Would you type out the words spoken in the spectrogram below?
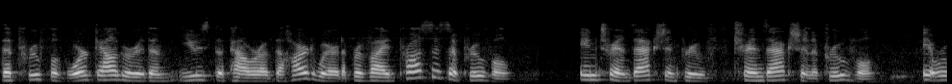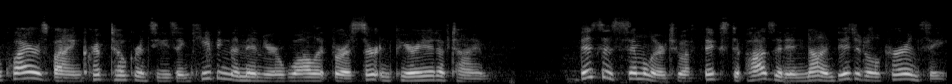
The proof of work algorithm used the power of the hardware to provide process approval. In transaction proof, transaction approval, it requires buying cryptocurrencies and keeping them in your wallet for a certain period of time. This is similar to a fixed deposit in non-digital currency.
